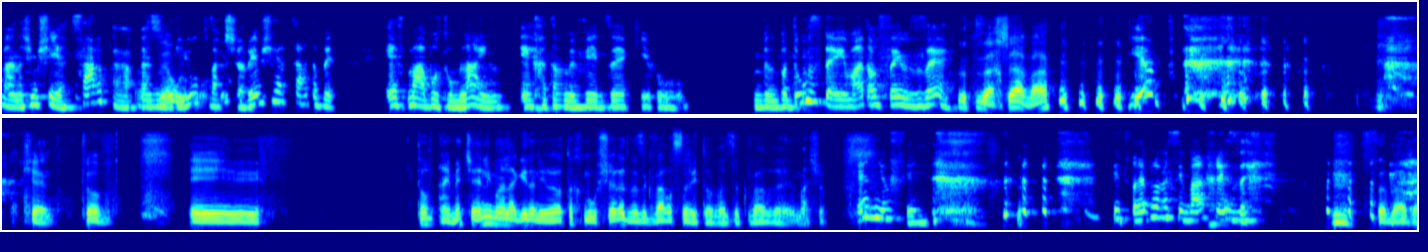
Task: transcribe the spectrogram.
והאנשים שיצרת, והזוגיות, והקשרים שיצרת, ומה הבוטום ליין, איך אתה מביא את זה, כאילו, בדומסדיי, מה אתה עושה עם זה? זה עכשיו, אה? יפ. כן, טוב. אה, טוב, האמת שאין לי מה להגיד, אני רואה אותך מאושרת וזה כבר עושה לי טוב, אז זה כבר uh, משהו. כן, יופי. תצטרף למסיבה אחרי זה. סבבה.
